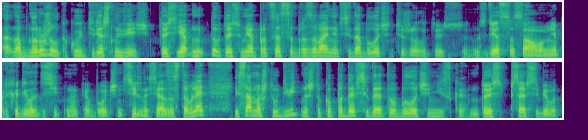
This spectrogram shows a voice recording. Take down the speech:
а, обнаружил какую интересную вещь. То есть я, ну, то есть у меня процесс образования всегда был очень тяжелый. То есть э, с детства самого мне приходилось действительно как бы очень сильно себя заставлять. И самое что удивительно, что КПД всегда этого было очень низкое. Ну то есть представь себе вот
